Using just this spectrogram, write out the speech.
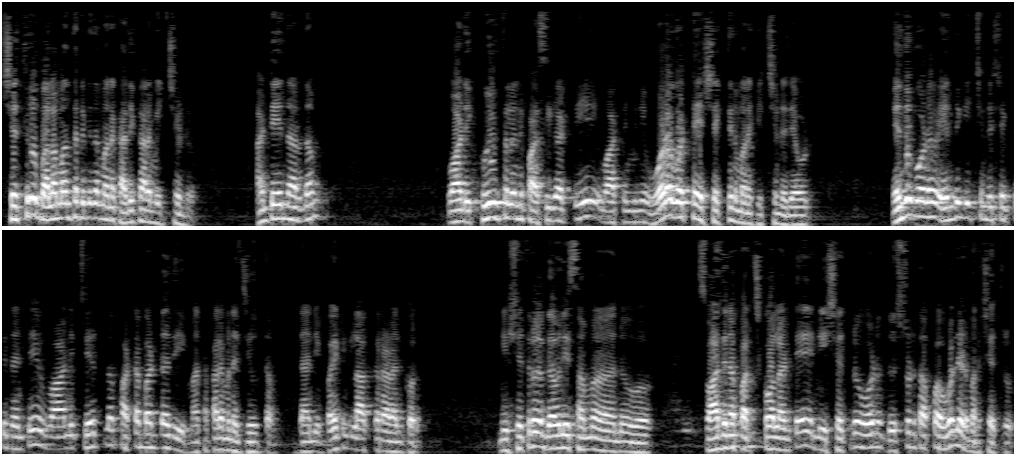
శత్రు బలమంతటి మీద మనకు అధికారం ఇచ్చాడు. అంటే ఏంది అర్థం? వాడి కుయుక్తులని పసిగట్టి వాటిని ఓడగొట్టే శక్తిని మనకి ఇచ్చిండే దేవుడు. ఎందుకు ఎందుకు ఇచ్చిన శక్తి అంటే వాడి చేతిలో పట్టబడ్డది మతపరమైన జీవితం. దాన్ని బయటికి లాక్కరాడని కొరకు నీ శత్రువులు గమని సమ నువ్వు స్వాధీనపరచుకోవాలంటే నీ శత్రువు ఓడు దుష్టుడు తప్ప ఇవ్వలేడు మన శత్రువు.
